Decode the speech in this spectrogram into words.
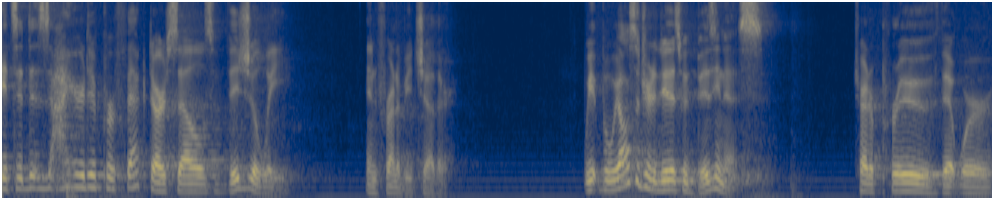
it's a desire to perfect ourselves visually in front of each other. We, but we also try to do this with busyness. Try to prove that we're,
